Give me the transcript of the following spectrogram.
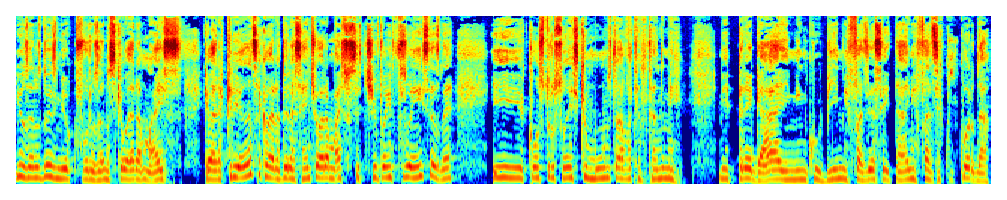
e os anos 2000, que foram os anos que eu era mais, que eu era criança, que eu era adolescente, eu era mais suscetível a influências, né, e construções que o mundo estava tentando me, me pregar e me incumbir, me fazer aceitar e me fazer concordar.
